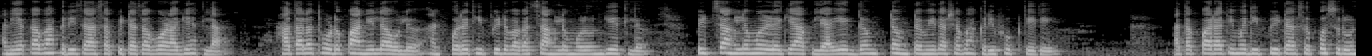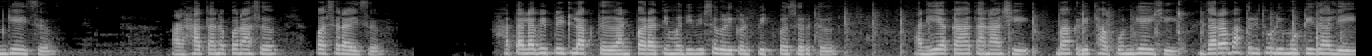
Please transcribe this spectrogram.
आणि एका भाकरीचा असा पिठाचा गोळा घेतला. हाताला थोडं पाणी लावलं आणि परत ही पीठ बघा चांगलं मळून घेतलं. पीठ चांगलं मळलं की आपल्या एकदम टमटमीत अशा भाकरी फुगते ते. आता परातीमध्ये पीठ असं पसरून घ्यायचं. आणि हातानं पण असं पसरायचं. हाताला बी पीठ लागतं आणि परातीमध्ये बी सगळीकडे पीठ पसरतं. आणि एका हातानं अशी भाकरी थापून घ्यायची. जरा भाकरी थोडी मोठी झाली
